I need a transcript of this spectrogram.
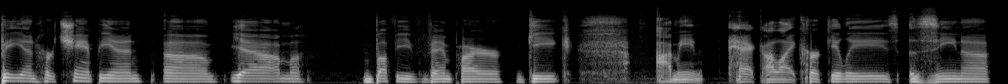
being her champion. Um, yeah, I'm a Buffy vampire geek. I mean, heck, I like Hercules, Xena.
